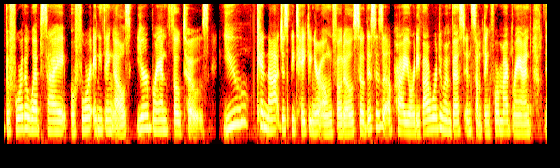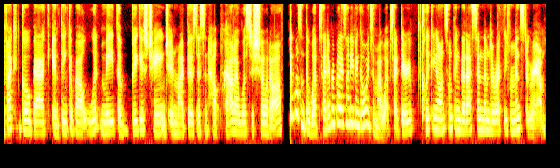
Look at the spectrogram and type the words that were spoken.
before the website, before anything else, your brand photos you cannot just be taking your own photos. So, this is a priority. If I were to invest in something for my brand, if I could go back and think about what made the biggest change in my business and how proud I was to show it off, it wasn't the website. Everybody's not even going to my website. They're clicking on something that I send them directly from Instagram.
